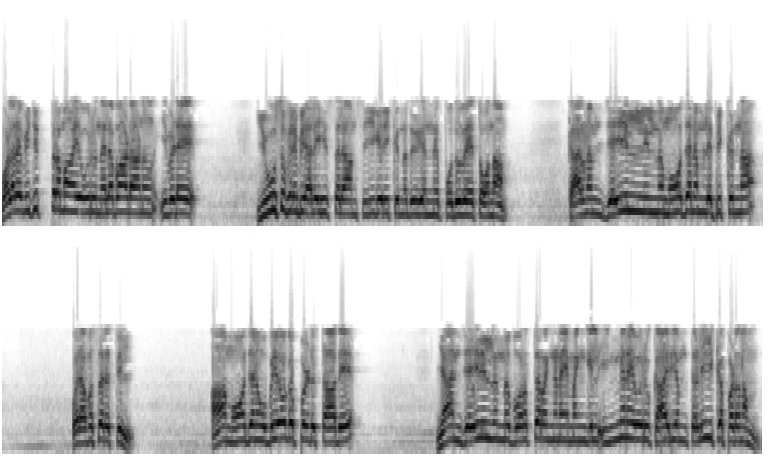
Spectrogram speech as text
വളരെ വിചിത്രമായ ഒരു നിലപാടാണ് ഇവിടെ യൂസുഫ് നബി അലഹിസ്സലാം സ്വീകരിക്കുന്നത് എന്ന് പൊതുവെ തോന്നാം. കാരണം ജയിലിൽ നിന്ന് മോചനം ലഭിക്കുന്ന ഒരവസരത്തിൽ ആ മോചനം ഉപയോഗപ്പെടുത്താതെ ഞാൻ ജയിലിൽ നിന്ന് പുറത്തിറങ്ങണമെങ്കിൽ ഇങ്ങനെ ഒരു കാര്യം തെളിയിക്കപ്പെടണം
